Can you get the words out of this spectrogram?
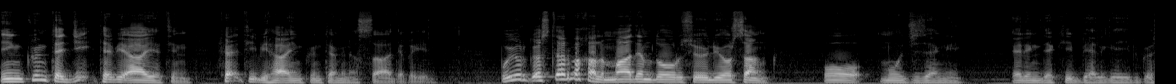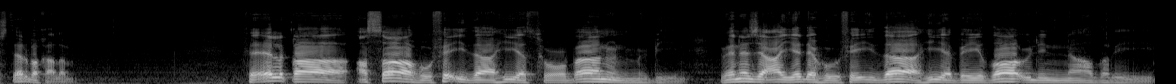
İn kunte ci'te bi ayetin fe'ti biha in kunte mines sadikin. Buyur göster bakalım madem doğru söylüyorsan o mucizeni, elindeki belgeyi bir göster bakalım. فَاَلْقَى asahu فَاِذَا هِيَ ثُعْبَانٌ مُب۪ينٌ وَنَزَعَ يَدَهُ فَاِذَا هِيَ بَيْضَاءُ لِلنَّاظِرِينَ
